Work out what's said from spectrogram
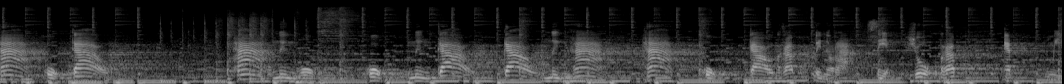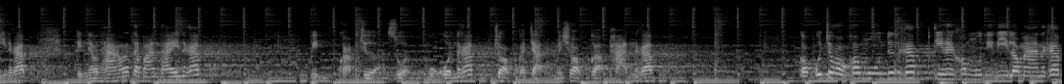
5 6 9 5 1 6 6 1 9 9 1 5 5 6 9 นะครับ เป็นรางเสี่ยงโชคนะครับ แอปหมีนะครับ เป็นแนวทางรัฐบาลไทยนะครับ เป็นความเชื่อส่วนบุคคลนะครับ ชอบกระจัดไม่ชอบก็ผ่านนะครับ ขอบคุณเจ้าของข้อมูลด้วยนะครับ ที่ให้ข้อมูลดีๆเรามานะครับ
